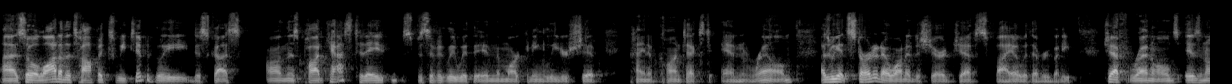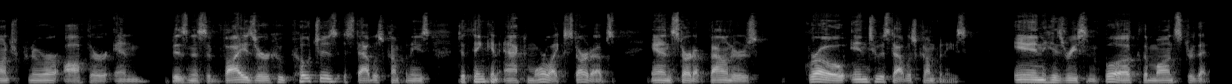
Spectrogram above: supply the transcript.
Uh, so, a lot of the topics we typically discuss on this podcast today, specifically within the marketing leadership kind of context and realm. As we get started, I wanted to share Jeff's bio with everybody. Jeff Reynolds is an entrepreneur, author, and business advisor who coaches established companies to think and act more like startups and startup founders grow into established companies. In his recent book, The Monster That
